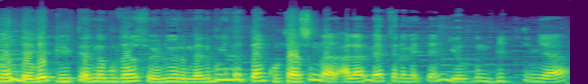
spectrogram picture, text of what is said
Ben devlet büyüklerime buradan söylüyorum. Beni bu illetten kurtarsınlar. Alarm ertelemekten yıldım bittim ya.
